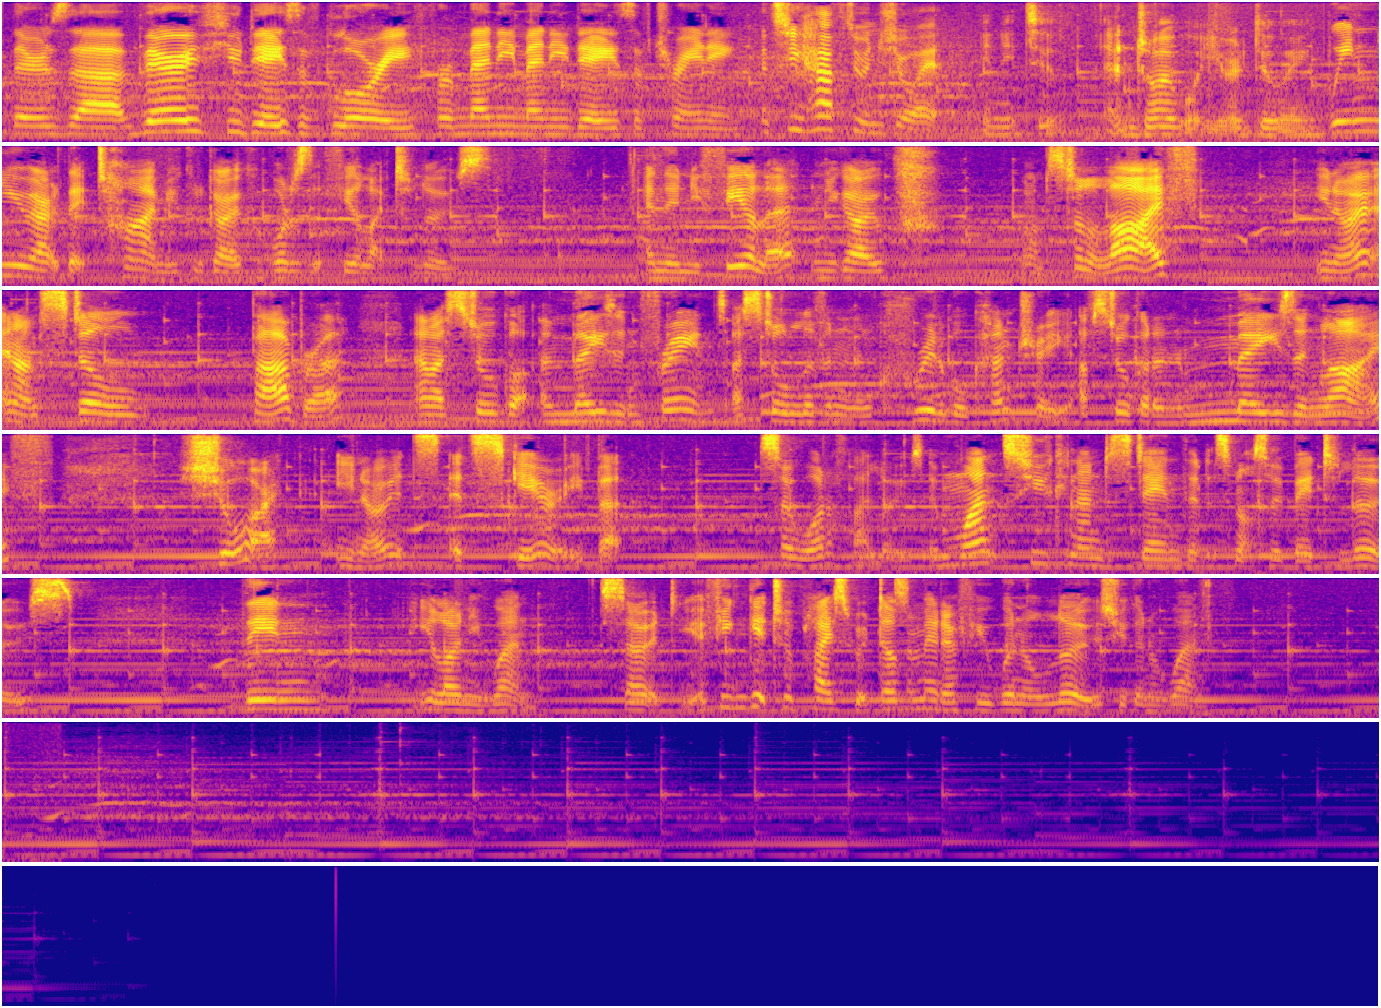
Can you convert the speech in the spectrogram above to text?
there's uh, very few days of glory for many, many days of training. And so you have to enjoy it. You need to enjoy what you're doing. When you are at that time, you could go, okay, what does it feel like to lose? And then you feel it and you go, well, I'm still alive, you know, and I'm still Barbara, and I still got amazing friends. I still live in an incredible country. I've still got an amazing life. Sure, you know, it's it's scary, but so what if I lose? And once you can understand that it's not so bad to lose, then you'll only win. So if you can get to a place where it doesn't matter if you win or lose, you're going to win.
